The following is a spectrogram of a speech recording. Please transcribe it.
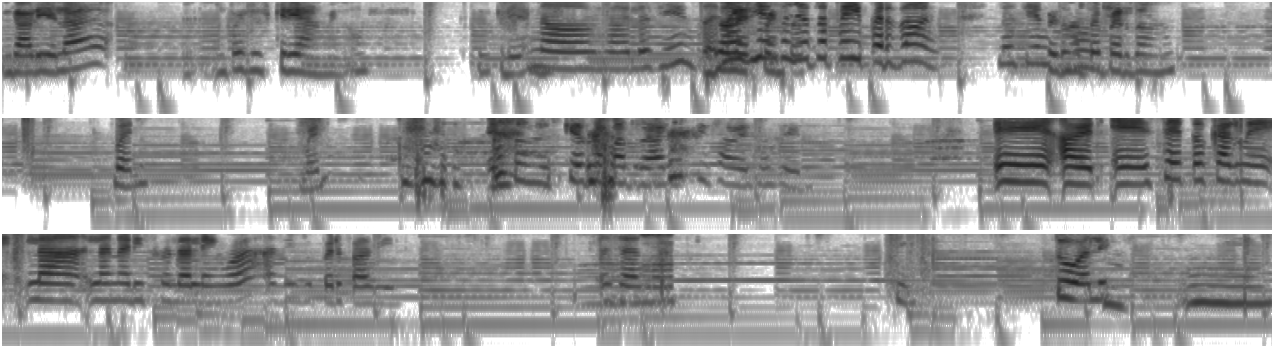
Gabriela, pues escríbanme, ¿no? Escríbanme. No, no, lo siento. Lo siento, cuento. yo te pedí perdón. Lo siento Pues no te perdono. Bueno, Bueno. Entonces, ¿qué es lo más raro que sabes hacer? eh, a ver, eh, sé tocarme la, la nariz con la lengua, así súper fácil. O sea, no. Sí. Tú, vale. Mm,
